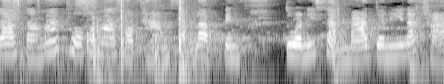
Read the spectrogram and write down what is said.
ก็สามารถโทรเข้ามาสอบถามสำหรับเป็นตัวนิสสันมาตัวนี้นะคะ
